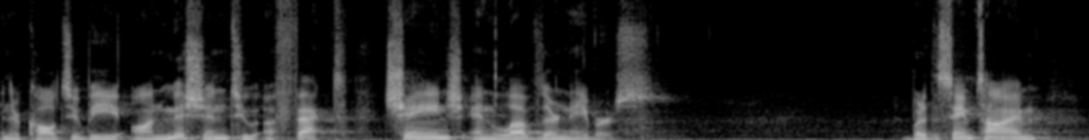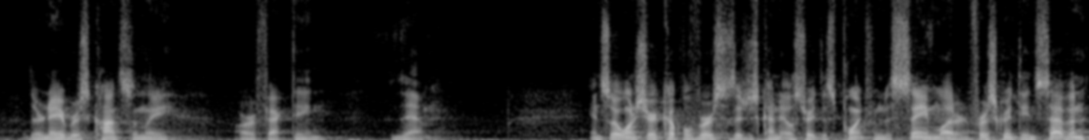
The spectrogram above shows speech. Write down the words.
and they're called to be on mission to affect, change, and love their neighbors. But at the same time, their neighbors constantly are affecting them. And so I want to share a couple verses that just kind of illustrate this point from the same letter. In 1 Corinthians 7,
